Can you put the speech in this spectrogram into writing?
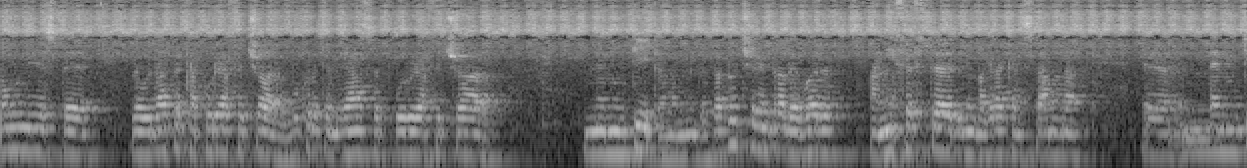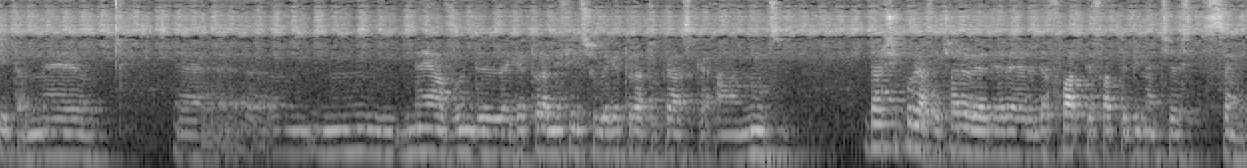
Domnului este lăudată ca pururea fecioară. Bucură-te, mireasă, pururea fecioară, nenuntită în anumită traducere. Într-adevăr, anifeftă, din limba greacă, înseamnă nenuntită, ne, neavând legătura, nefiind sub legătura trupească a anunții. Dar și purea fecioară redă foarte, foarte bine acest sens.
